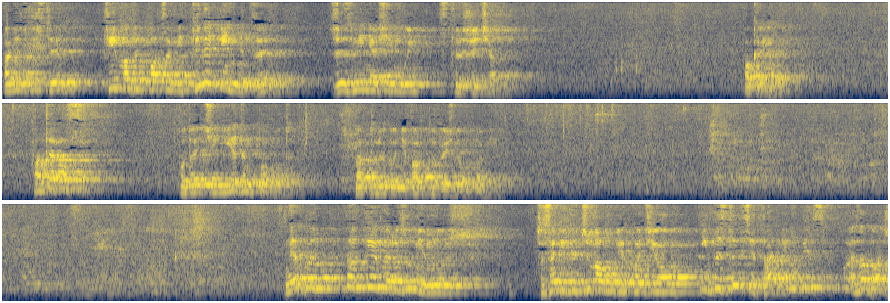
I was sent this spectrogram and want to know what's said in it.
a w związku z tym firma wypłaca mi tyle pieniędzy, że zmienia się mój styl życia. Ok. A teraz podajcie mi jeden powód, dla którego nie warto wejść do Monawi. Ja byłem, no wiemy, rozumiem, no już czasami wyczuwam, mówię, chodzi o inwestycje, tak? Ja mówię, zobacz,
